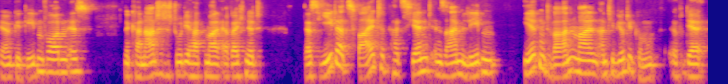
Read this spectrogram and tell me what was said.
ja, gegeben worden ist. Eine kanadische Studie hat mal errechnet, dass jeder zweite Patient in seinem Leben irgendwann mal ein Antibiotikum äh, der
